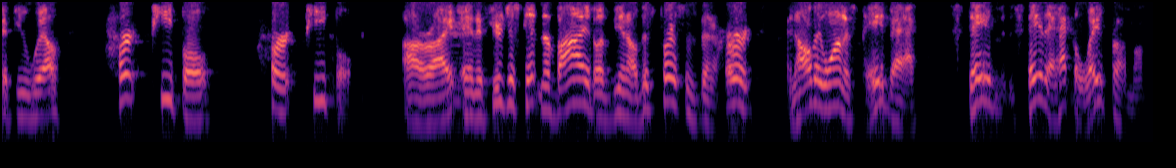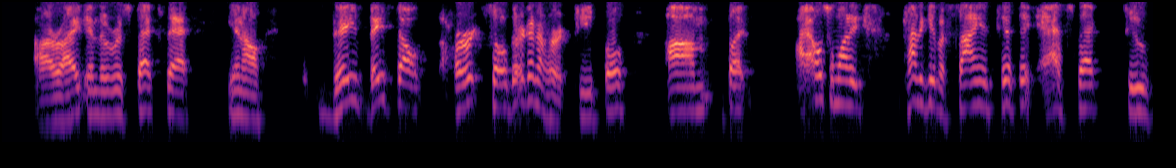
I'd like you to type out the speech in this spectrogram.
if you will, hurt people, hurt people. All right. And if you're just getting a vibe of, you know, this person's been hurt and all they want is payback, stay, stay the heck away from them all right, in the respects that you know they they felt hurt, so they're going to hurt people. Um, but I also want to kind of give a scientific aspect to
